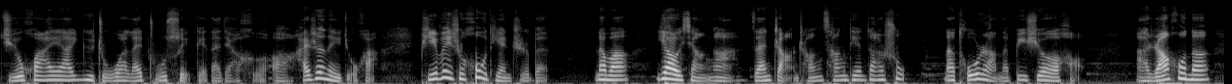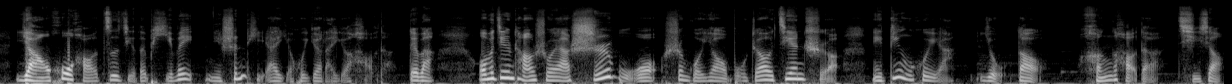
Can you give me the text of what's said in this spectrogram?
菊花呀、玉竹啊来煮水给大家喝啊。还是那句话，脾胃是后天之本，那么要想啊咱长成苍天大树，那土壤呢必须要好。啊，然后呢，养护好自己的脾胃，你身体啊也会越来越好的，对吧？我们经常说呀，食补胜过药补，只要坚持，你定会呀有到很好的。奇效。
